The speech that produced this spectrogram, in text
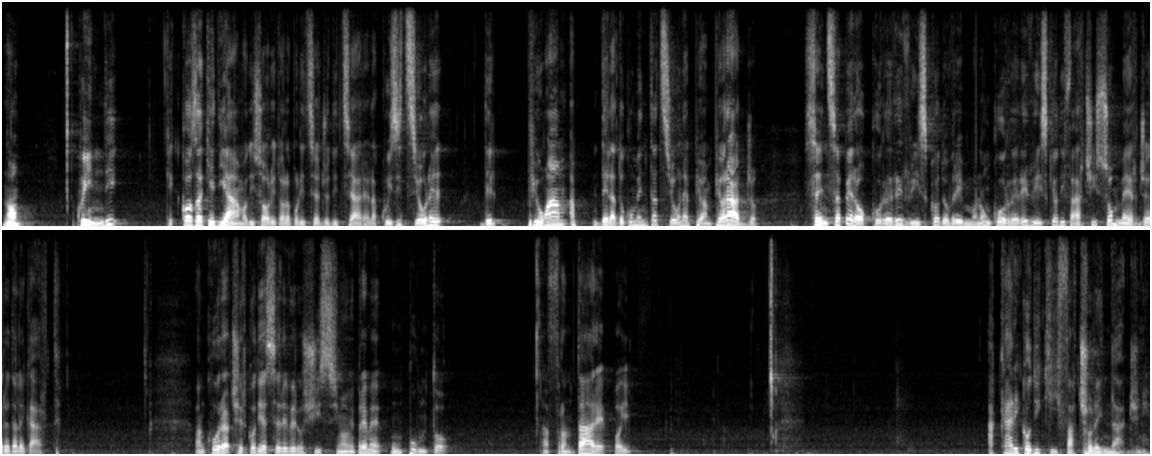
no? Quindi che cosa chiediamo di solito alla polizia giudiziaria? L'acquisizione del della documentazione a più ampio raggio, senza però correre il rischio, dovremmo non correre il rischio di farci sommergere dalle carte ancora cerco di essere velocissimo, mi preme un punto affrontare, poi a carico di chi faccio le indagini,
